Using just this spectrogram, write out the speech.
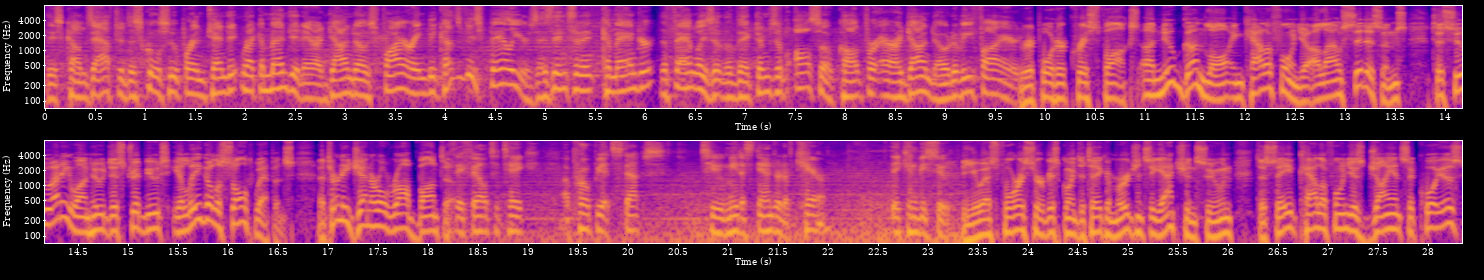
This comes after the school superintendent recommended Arredondo's firing because of his failures as incident commander. The families of the victims have also called for Arredondo to be fired. Reporter Chris Fox. A new gun law in California allows citizens to sue anyone who distributes illegal assault weapons. Attorney General Rob Bonta. If they fail to take appropriate steps to meet a standard of care they can be sued. The U.S. Forest Service going to take emergency action soon to save California's giant sequoias.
